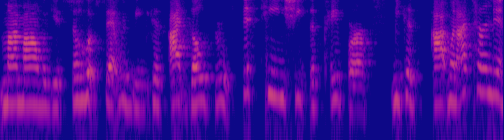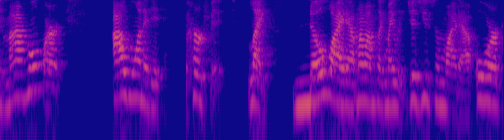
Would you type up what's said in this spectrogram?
my mom would get so upset with me because I'd go through 15 sheets of paper because I when I turned in my homework, I wanted it perfect. Like no whiteout. My mom's like, Myleik, just use some whiteout. Or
